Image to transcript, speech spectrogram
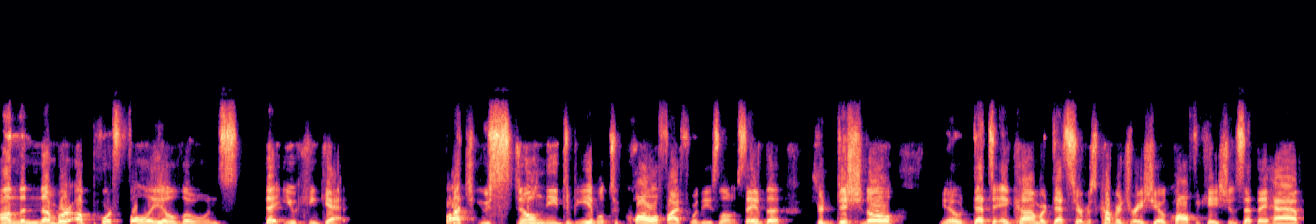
on the number of portfolio loans that you can get. But you still need to be able to qualify for these loans. They have the traditional, you know, debt to income or debt service coverage ratio qualifications that they have.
